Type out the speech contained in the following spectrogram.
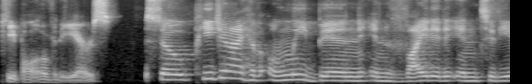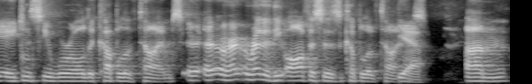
people over the years? So PJ and I have only been invited into the agency world a couple of times, or, or rather, the offices a couple of times. Yeah. Um,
